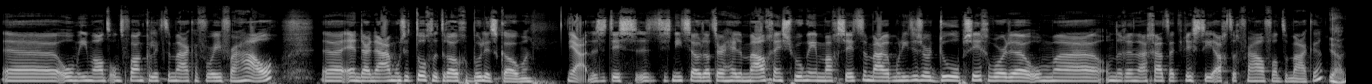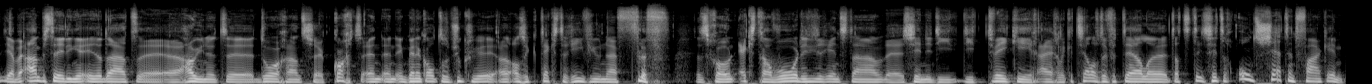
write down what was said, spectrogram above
eh, om iemand ontvankelijk te maken voor je verhaal. Eh, en daarna moeten toch de droge bullets komen. Ja, dus het is, het is niet zo dat er helemaal geen schwung in mag zitten. Maar het moet niet een soort doel op zich worden om, eh, om er een Agatha Christie-achtig verhaal van te maken. Ja, ja, bij aanbestedingen inderdaad eh, hou je het eh, doorgaans kort. En, en ik ben ook altijd op zoek, als ik teksten review, naar fluff. Dat is gewoon extra woorden die erin staan. zinnen die, die twee keer eigenlijk hetzelfde vertellen. Dat zit er ontzettend vaak in.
